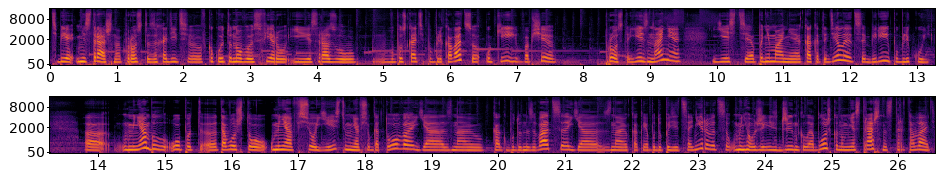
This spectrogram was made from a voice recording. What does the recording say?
тебе не страшно просто заходить э, в какую-то новую сферу и сразу выпускать и публиковаться, окей, вообще просто есть знания, есть э, понимание, как это делается, бери и публикуй. Uh, у меня был опыт uh, того, что у меня все есть, у меня все готово, я знаю, как буду называться, я знаю, как я буду позиционироваться, у меня уже есть джингл и обложка, но мне страшно стартовать.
